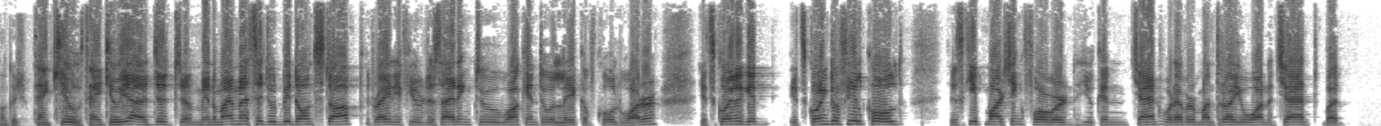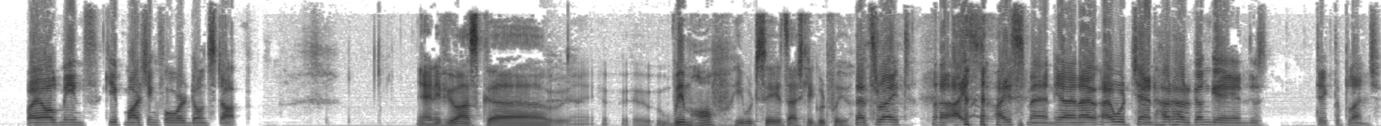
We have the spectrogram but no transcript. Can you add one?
Pankaj. Thank you, thank you. Yeah, just, I mean, my message would be don't stop. Right, if you're deciding to walk into a lake of cold water, it's going to get, it's going to feel cold. Just keep marching forward. You can chant whatever mantra you want to chant, but by all means, keep marching forward. Don't stop. And if you ask uh, Wim Hof, he would say it's actually good for you. That's right, uh, ice Iceman. Yeah, and I, I would chant Har Har Gange and just take the plunge.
